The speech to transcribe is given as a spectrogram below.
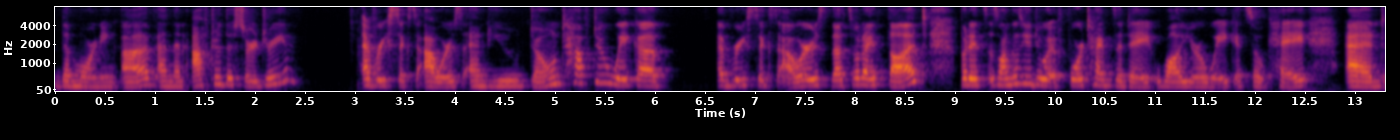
the morning of and then after the surgery every 6 hours and you don't have to wake up every six hours. That's what I thought. But it's as long as you do it four times a day while you're awake, it's okay. And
